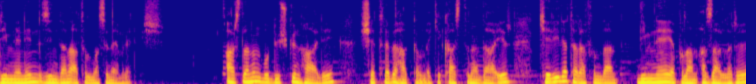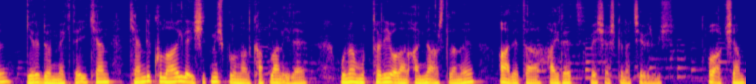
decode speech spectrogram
Dimne'nin zindana atılmasını emretmiş. Arslan'ın bu düşkün hali Şetrebe hakkındaki kastına dair Kelile tarafından Dimne'ye yapılan azarları geri dönmekteyken kendi kulağıyla işitmiş bulunan kaplan ile buna muttali olan anne arslanı adeta hayret ve şaşkına çevirmiş. O akşam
